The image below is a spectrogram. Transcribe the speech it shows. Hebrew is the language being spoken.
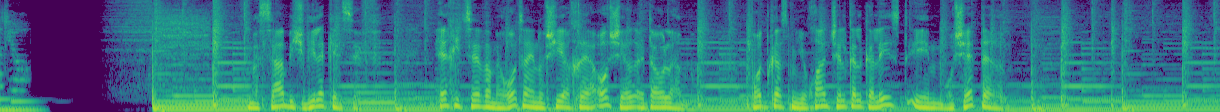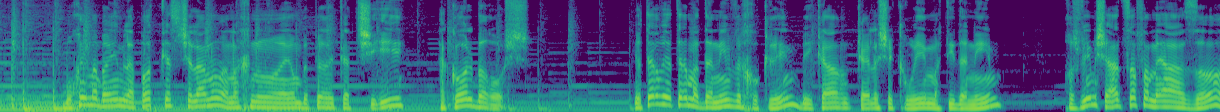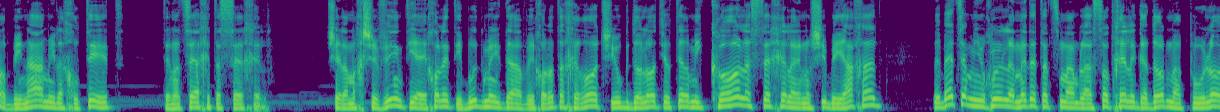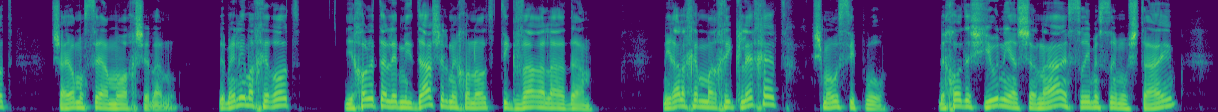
רדיו. מסע בשביל הכסף. איך עיצב המרוץ האנושי אחרי העושר את העולם. פודקאסט מיוחד של כלכליסט עם משה פרל. ברוכים הבאים לפודקאסט שלנו, אנחנו היום בפרק התשיעי, הכל בראש. יותר ויותר מדענים וחוקרים, בעיקר כאלה שקרויים עתידנים, חושבים שעד סוף המאה הזו, הבינה המלאכותית תנצח את השכל. שלמחשבים תהיה יכולת עיבוד מידע ויכולות אחרות שיהיו גדולות יותר מכל השכל האנושי ביחד, ובעצם הם יוכלו ללמד את עצמם לעשות חלק גדול מהפעולות שהיום עושה המוח שלנו. במילים אחרות, יכולת הלמידה של מכונות תגבר על האדם. נראה לכם מרחיק לכת? שמעו סיפור. בחודש יוני השנה, 2022,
